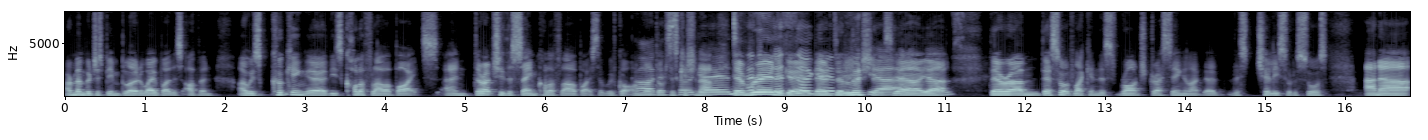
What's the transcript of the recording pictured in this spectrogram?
I remember just being blown away by this oven. I was cooking uh, these cauliflower bites, and they're actually the same cauliflower bites that we've got on Oh, the Doctor's so Kitchen app. They're really They're so good. They're delicious. Yeah, Yeah, yeah. those. They're um they're sort of like in this ranch dressing and like this chili sort of sauce. And uh,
